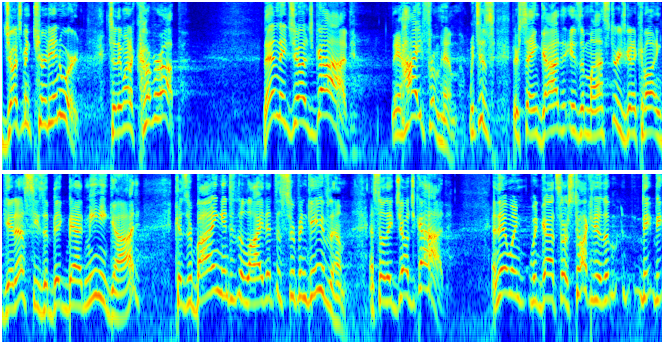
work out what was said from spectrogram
judgment turned inward. So they want to cover up. Then they judge God. They hide from him, which is, they're saying God is a monster. He's going to come out and get us. He's a big, bad, meanie God because they're buying into the lie that the serpent gave them. And so they judge God. And then when, when God starts talking to them, they, they,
